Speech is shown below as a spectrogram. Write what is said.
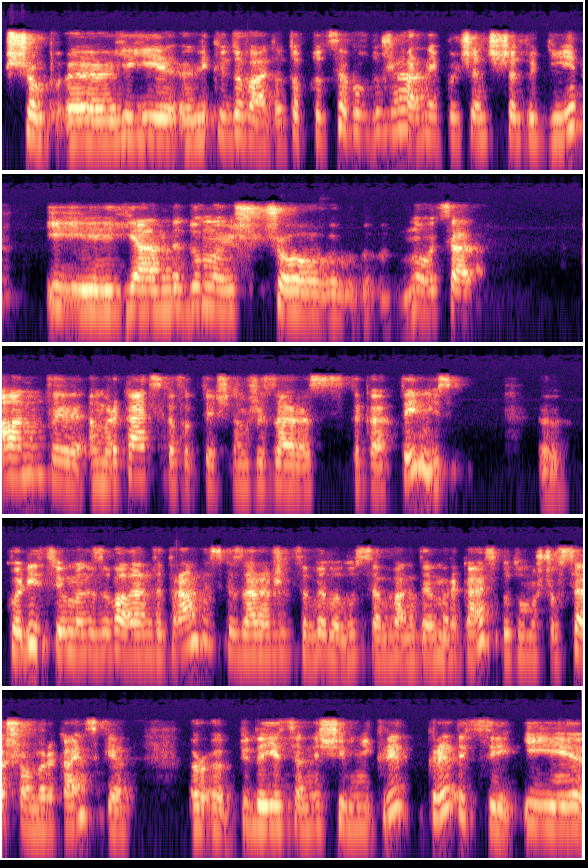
щоб е, її ліквідувати. Тобто, це був дуже гарний почин ще тоді, і я не думаю, що ну ця антиамериканська фактично вже зараз така активність. е, Коаліцію ми називали антитрампівське, зараз вже це вилилося в антиамериканську, тому що все, що американське, піддається нищівній критиці, і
